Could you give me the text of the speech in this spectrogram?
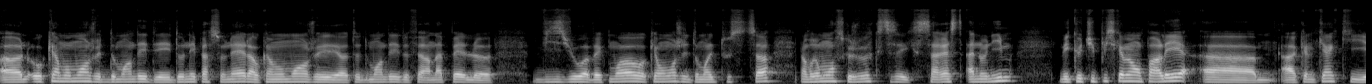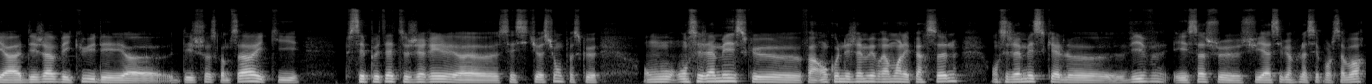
à aucun moment je vais te demander des données personnelles, à aucun moment je vais te demander de faire un appel visio avec moi, à aucun moment je vais te demander tout ça. Non, vraiment, ce que je veux, c'est que ça reste anonyme mais que tu puisses quand même en parler à, quelqu'un qui a déjà vécu des, euh, des choses comme ça et qui sait peut-être gérer euh, ces situations parce que on, on sait jamais ce que, enfin, on connaît jamais vraiment les personnes, on sait jamais ce qu'elles euh, vivent, et ça, je suis assez bien placé pour le savoir.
